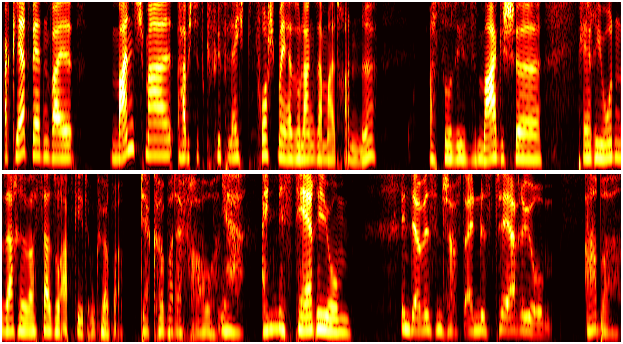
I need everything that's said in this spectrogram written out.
erklärt werden, weil manchmal habe ich das Gefühl, vielleicht forscht man ja so langsam mal dran, ne? Was so diese magische Periodensache, was da so abgeht im Körper. Der Körper der Frau. Ja, ein Mysterium. In der Wissenschaft ein Mysterium. Aber,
